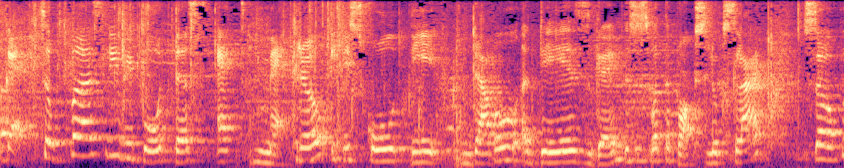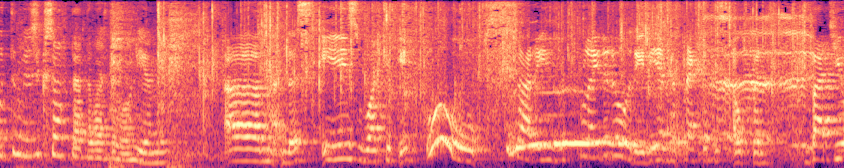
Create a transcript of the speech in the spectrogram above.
Okay, so firstly we bought this at Makro. It is called the Double a Days game. This is what the box looks like. So put the music soft, otherwise they won't hear me. Um, this is what you get. Oh, sorry, we played it already and the packet is open. But you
